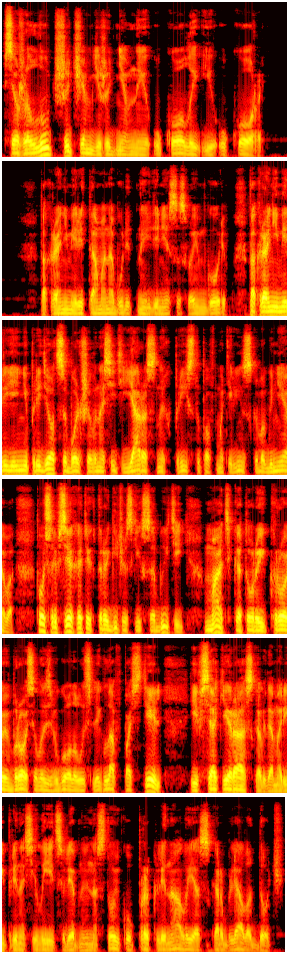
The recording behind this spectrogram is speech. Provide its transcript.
все же лучше, чем ежедневные уколы и укоры. По крайней мере, там она будет наедине со своим горем. По крайней мере, ей не придется больше выносить яростных приступов материнского гнева. После всех этих трагических событий мать, которой кровь бросилась в голову, слегла в постель, и всякий раз, когда Мари приносила ей целебную настойку, проклинала и оскорбляла дочь.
